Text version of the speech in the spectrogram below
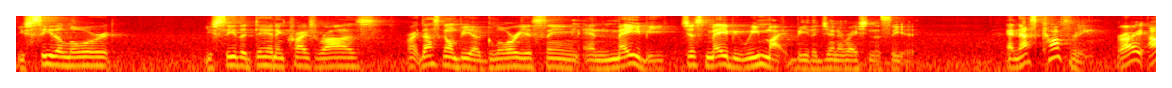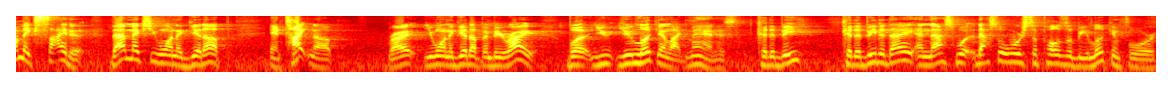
You see the Lord, you see the dead in Christ rise, right? That's going to be a glorious scene, and maybe, just maybe, we might be the generation to see it. And that's comforting, right? I'm excited. That makes you want to get up and tighten up, right? You want to get up and be right, but you, you're looking like, man, is, could it be? Could it be today? And that's what, that's what we're supposed to be looking for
